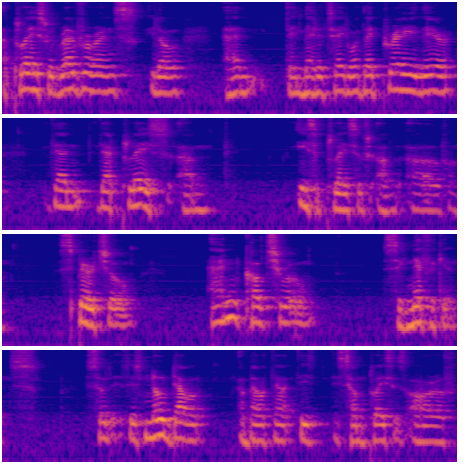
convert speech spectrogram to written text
a place with reverence, you know, and they meditate or they pray there, then that place um, is a place of, of, of um, spiritual and cultural significance. So there's no doubt about that. These, some places are of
